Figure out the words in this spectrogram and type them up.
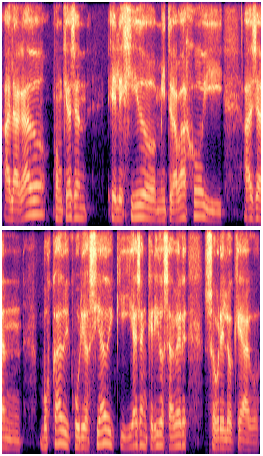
halagado con que hayan elegido mi trabajo y hayan buscado y curioseado y, hayan querido saber sobre lo que hago.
